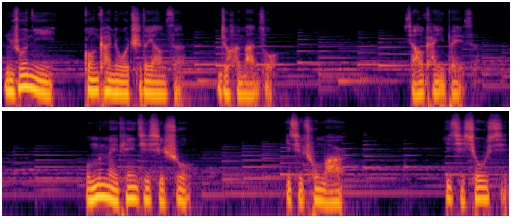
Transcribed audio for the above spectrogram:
你说你光看着我吃的样子。你就很满足，想要看一辈子。我们每天一起洗漱，一起出门，一起休息，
